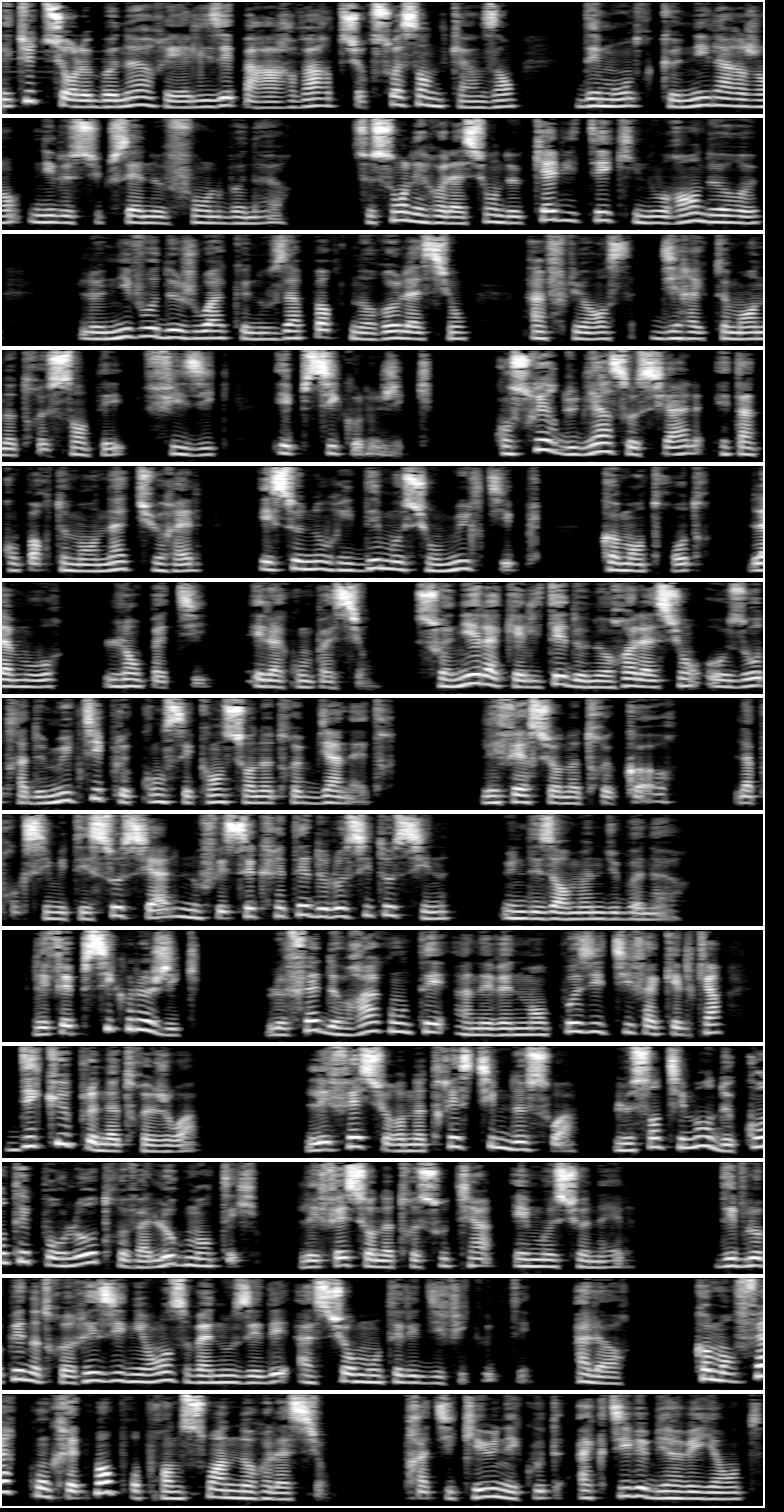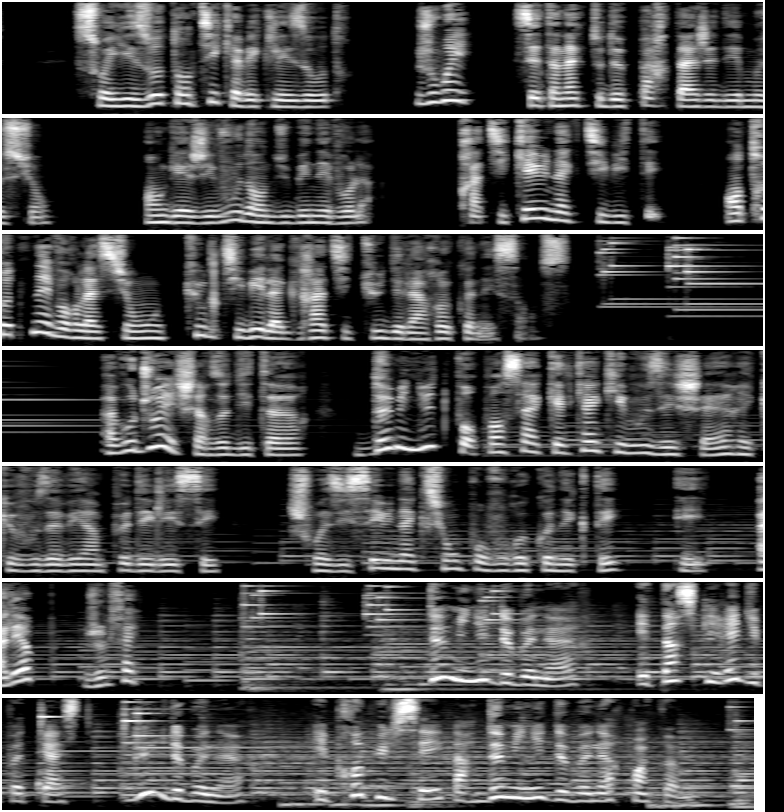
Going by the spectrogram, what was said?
L'étude sur le bonheur réalisée par Harvard sur 75 ans démontre que ni l'argent ni le succès ne font le bonheur. Ce sont les relations de qualité qui nous rendent heureux. Le niveau de joie que nous apportent nos relations influence directement notre santé physique et psychologique. Construire du lien social est un comportement naturel et se nourrit d'émotions multiples, comme entre autres l'amour, l'empathie et la compassion. Soigner la qualité de nos relations aux autres a de multiples conséquences sur notre bien-être. L'effet sur notre corps, la proximité sociale nous fait sécréter de l'ocytocine, une des hormones du bonheur. L'effet psychologique, le fait de raconter un événement positif à quelqu'un décuple notre joie. L'effet sur notre estime de soi, le sentiment de compter pour l'autre va l'augmenter. L'effet sur notre soutien émotionnel. Développer notre résilience va nous aider à surmonter les difficultés. Alors, comment faire concrètement pour prendre soin de nos relations? Pratiquez une écoute active et bienveillante. Soyez authentique avec les autres. Jouez, c'est un acte de partage et d'émotion. Engagez-vous dans du bénévolat. Pratiquez une activité. Entretenez vos relations, cultivez la gratitude et la reconnaissance. À vous de jouer, chers auditeurs. Deux minutes pour penser à quelqu'un qui vous est cher et que vous avez un peu délaissé. Choisissez une action pour vous reconnecter et allez hop, je le fais. Deux minutes de bonheur est inspiré du podcast Bulle de bonheur et propulsé par 2minutesdebonheur.com.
